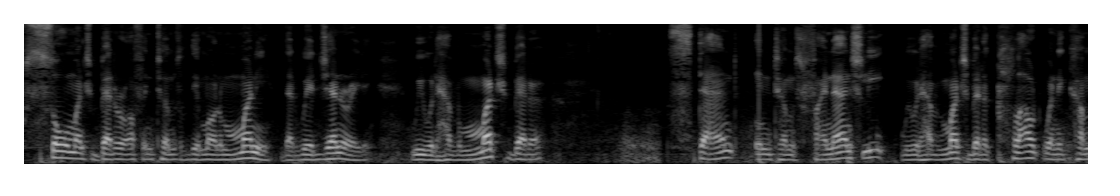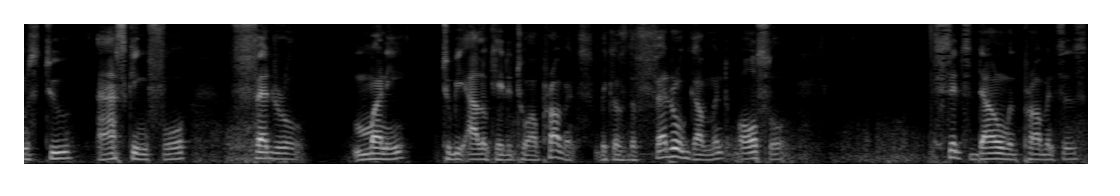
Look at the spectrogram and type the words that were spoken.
so much better off in terms of the amount of money that we're generating. We would have a much better stand in terms financially. We would have much better clout when it comes to asking for federal money to be allocated to our province because the federal government also sits down with provinces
